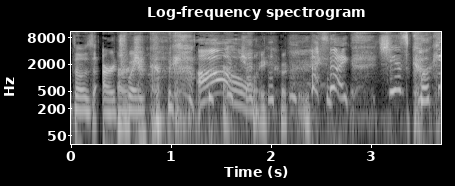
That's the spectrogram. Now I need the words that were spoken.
Those archway Archway. cookies. Oh, cookies. like she has cookies?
